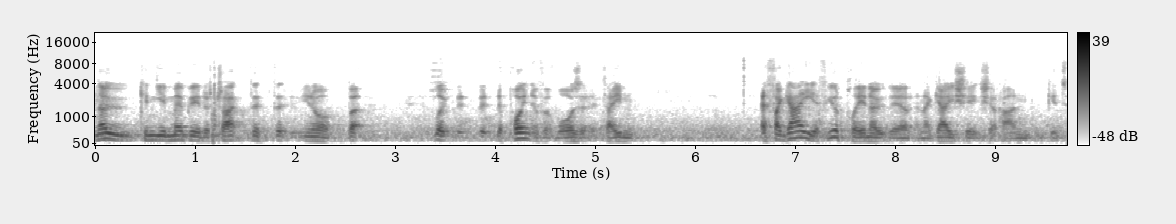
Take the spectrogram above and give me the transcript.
now can you maybe retract it? You know, but look, the, the, the point of it was at the time, if a guy, if you're playing out there and a guy shakes your hand, and gets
